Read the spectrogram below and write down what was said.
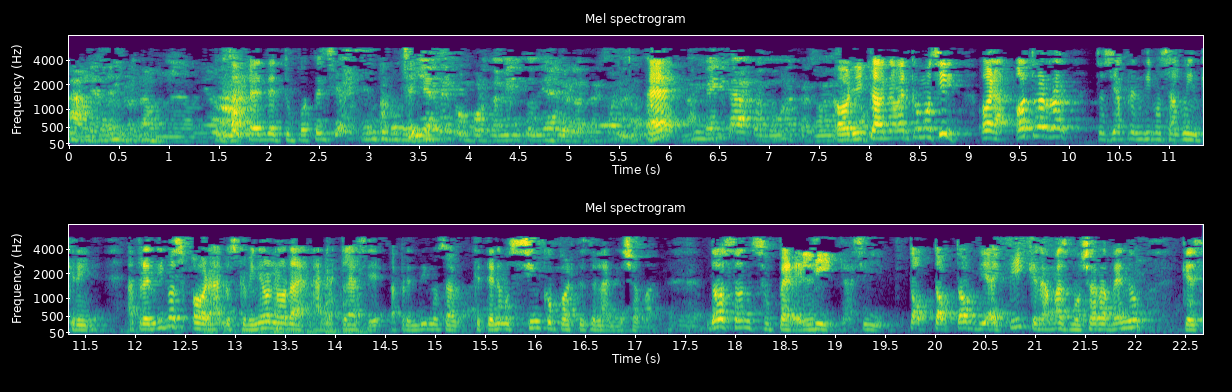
Ah, Pues depende de tu potencial. Y es el comportamiento diario de la persona, ¿no? ¿Eh? Afecta cuando una persona... Ahorita van a ver cómo sí. Ahora, otro error. Entonces ya aprendimos algo increíble. Aprendimos ahora, los que vinieron ahora a la clase, aprendimos que tenemos cinco partes de la Neshama. Dos son super elite, así, top, top, top, VIP, que nada más Moshe Rabenu, que es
